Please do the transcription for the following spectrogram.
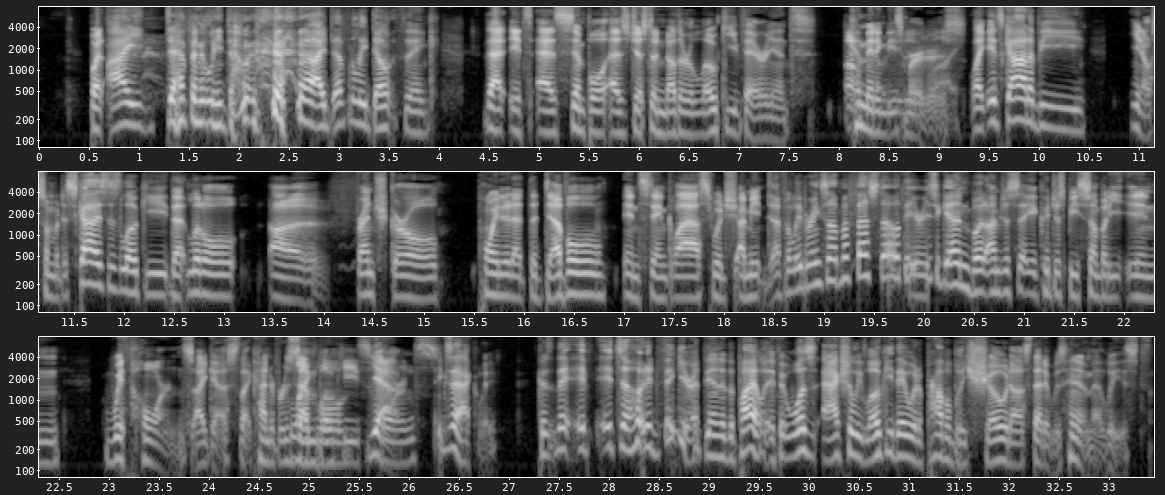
but i definitely don't i definitely don't think that it's as simple as just another loki variant Oh, committing no, these neither do I. murders like it's gotta be you know someone disguised as loki. That little uh french girl pointed at the devil in stained glass which i mean definitely brings up mephisto theories again but i'm just saying it could just be somebody in with horns i guess that kind of resemble like Loki's yeah horns. exactly. Because if it's a hooded figure at the end of the pilot. If it was actually loki they would have probably showed us that it was him at least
